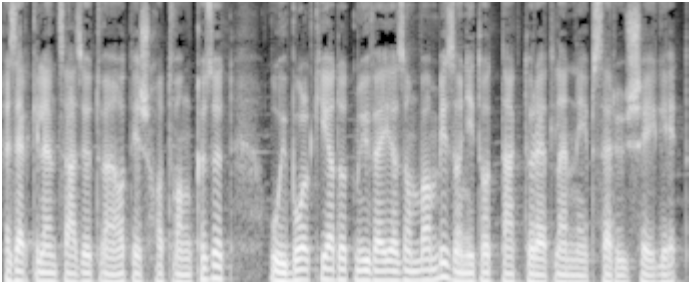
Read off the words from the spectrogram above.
1956 és 60 között újból kiadott művei azonban bizonyították töretlen népszerűségét.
